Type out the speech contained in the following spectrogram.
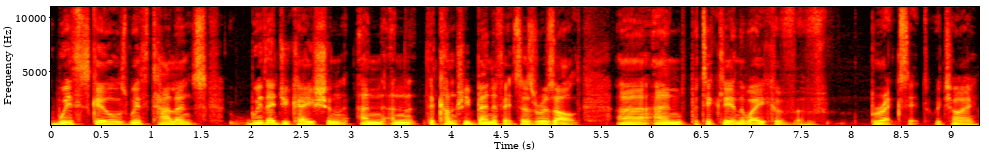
with skills, with talents, with education, and, and the country benefits as a result. Uh, and particularly in the wake of, of Brexit, which I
